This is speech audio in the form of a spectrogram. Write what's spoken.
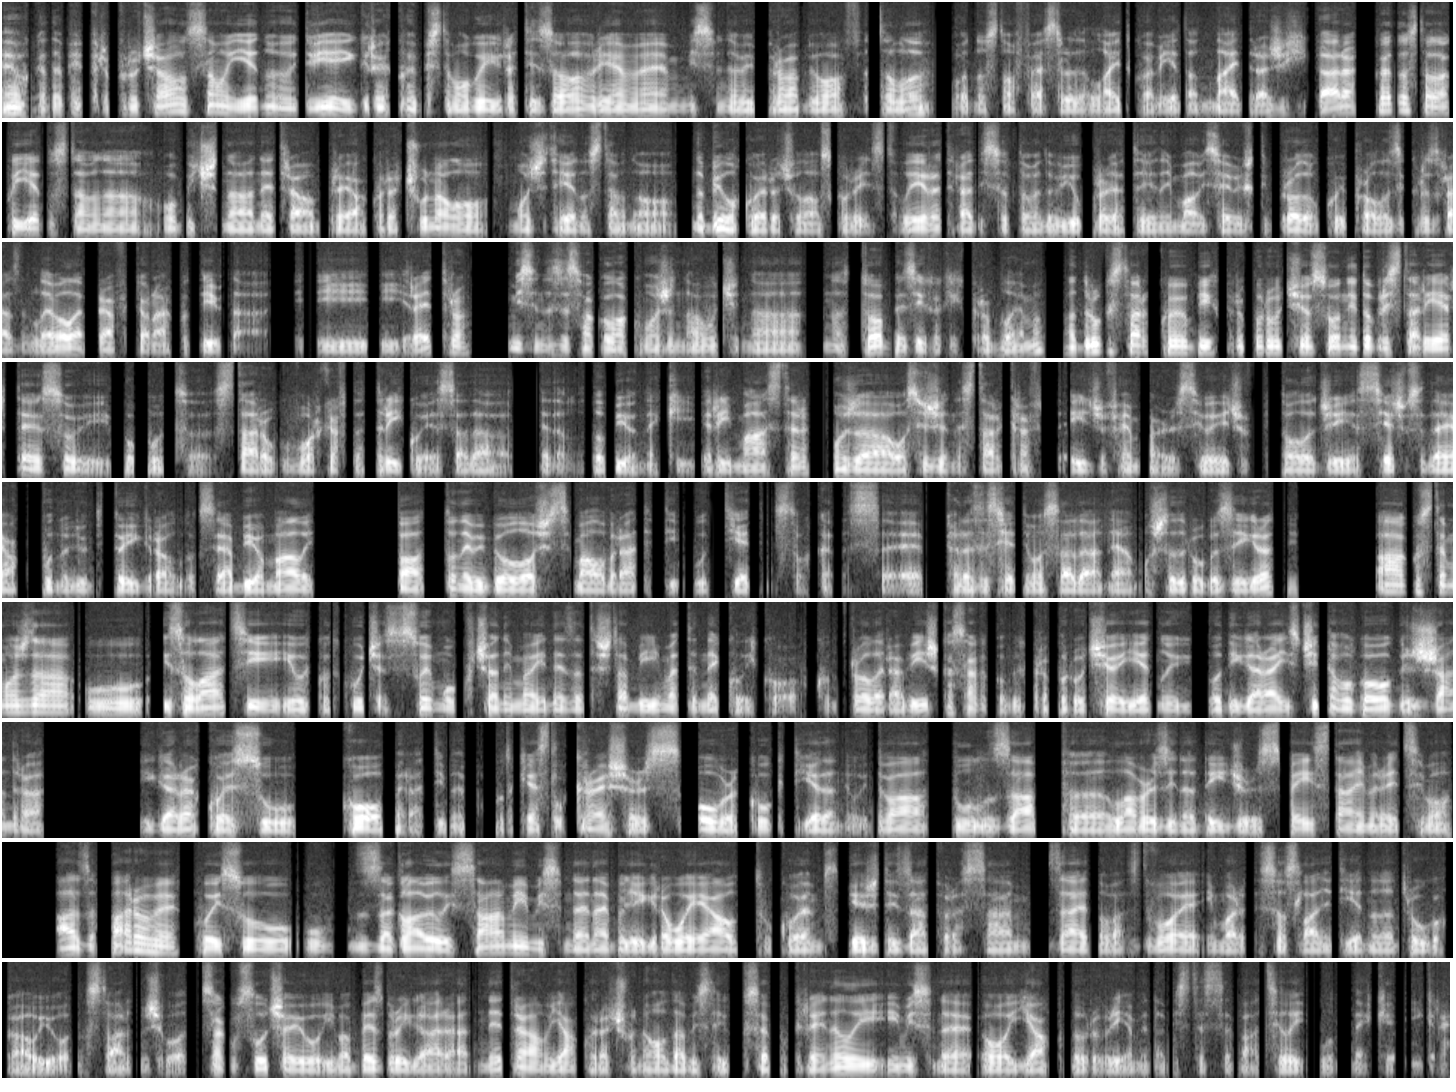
Evo, kada bi preporučavao samo jednu ili dvije igre koje biste mogli igrati za ovo vrijeme, mislim da bi prva bila FTL, odnosno Faster Than Light, koja mi je jedna od najdražih igara, koja je dosta lako jednostavna, obična, ne treba vam prejako računalo, možete jednostavno na bilo koje računalo skoro instalirati, radi se o tome da vi upravljate jednim malim svemirskim brodom koji prolazi kroz razne levele, grafika onako divna i retro, mislim da se svako lako može navući na, na to bez ikakvih problema. A druga stvar koju bih preporučio su oni dobri stari RTS-ovi poput e, starog Warcrafta 3 koji je sada nedavno dobio neki remaster, možda osvježene Starcraft, Age of Empires ili Age of Mythology. Sjećam se da je jako puno ljudi to igrao dok se ja bio mali, pa to ne bi bilo loše se malo vratiti u djetinstvo kada se, kada se sjetimo sada nemamo što drugo za igrati. A ako ste možda u izolaciji ili kod kuće sa svojim ukućanima i ne znate šta bi imate nekoliko kontrolera viška, svakako bih preporučio jednu od igara iz čitavog ovog žanra igara koje su kooperativne, poput Castle Crashers, Overcooked 1 ili 2, Tools Up, Lovers in a Dangerous Space Time recimo, a za parove koji su zaglavili sami, mislim da je najbolja igra Way Out u kojem bježite iz zatvora sami, zajedno vas dvoje i morate se oslanjati jedno na drugo kao i u ono stvarnom životu. U svakom slučaju ima bezbroj igara, ne treba vam jako računalo da biste sve pokrenuli i mislim da je ovo jako dobro vrijeme da biste se bacili u neke igre.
